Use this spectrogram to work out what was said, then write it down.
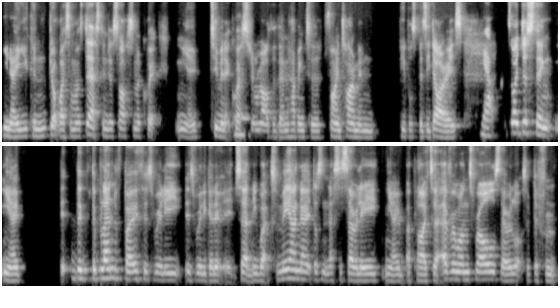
you know you can drop by someone's desk and just ask them a quick you know two minute mm. question mm. rather than having to find time in people's busy diaries yeah so i just think you know the, the blend of both is really is really good it, it, certainly works for me i know it doesn't necessarily you know apply to everyone's roles there are lots of different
